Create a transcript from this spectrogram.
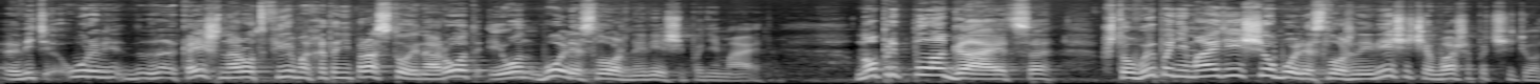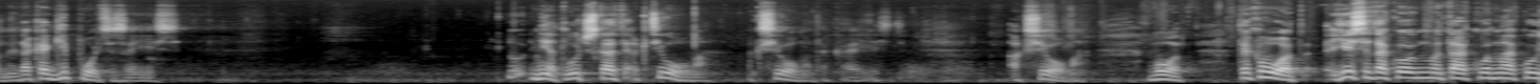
Ведь уровень, конечно, народ в фирмах – это непростой народ, и он более сложные вещи понимает. Но предполагается, что вы понимаете еще более сложные вещи, чем ваши подчиненные. Такая гипотеза есть. Ну, нет, лучше сказать аксиома. Аксиома такая есть. Аксиома. Вот. Так вот, если такой, мы так, на такую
